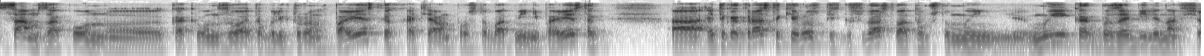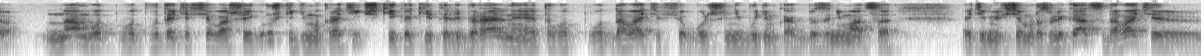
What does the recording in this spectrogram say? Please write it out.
сам закон, как его называют, об электронных повестках, хотя он просто об отмене повесток, это как раз-таки роспись государства о том, что мы, мы как бы забили на все. Нам вот, вот, вот эти все ваши игрушки, демократические какие-то, либеральные, это вот, вот давайте все, больше не будем как бы заниматься этими всем развлекаться, давайте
